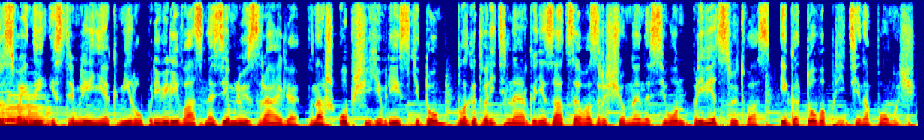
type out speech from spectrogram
Ужас войны и стремление к миру привели вас на землю Израиля, в наш общий еврейский дом, благотворительная организация «Возвращенная на Сион» приветствует вас и готова прийти на помощь.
